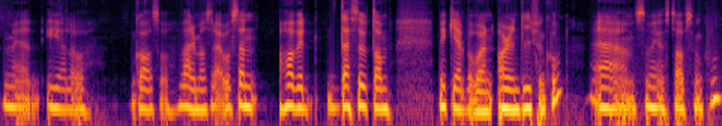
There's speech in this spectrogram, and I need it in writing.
med el och gas och värme och sådär. Och sen har vi dessutom mycket hjälp av vår R&D funktion som är en stabsfunktion.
